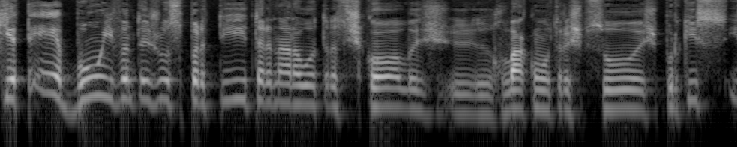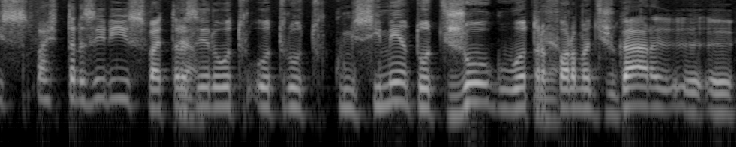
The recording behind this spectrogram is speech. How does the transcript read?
que até é bom e vantajoso para ti treinar a outras escolas, uh, rolar com outras pessoas, porque isso, isso vai trazer isso, vai trazer yeah. outro, outro, outro conhecimento, outro jogo, outra yeah. forma de jogar. Uh, uh,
